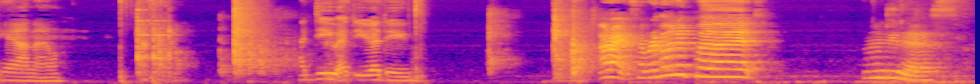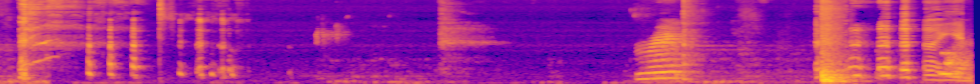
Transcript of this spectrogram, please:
yeah, I know. I do, I do, I do. All right, so we're going to put. I'm going to do this. All right. Oh yeah.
